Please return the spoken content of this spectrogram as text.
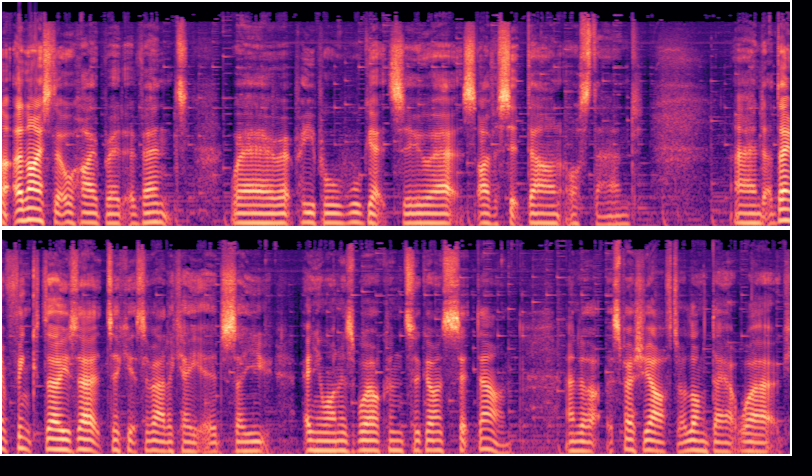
a nice little hybrid event where people will get to uh, either sit down or stand. And I don't think those uh, tickets are allocated, so you, anyone is welcome to go and sit down. And uh, especially after a long day at work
